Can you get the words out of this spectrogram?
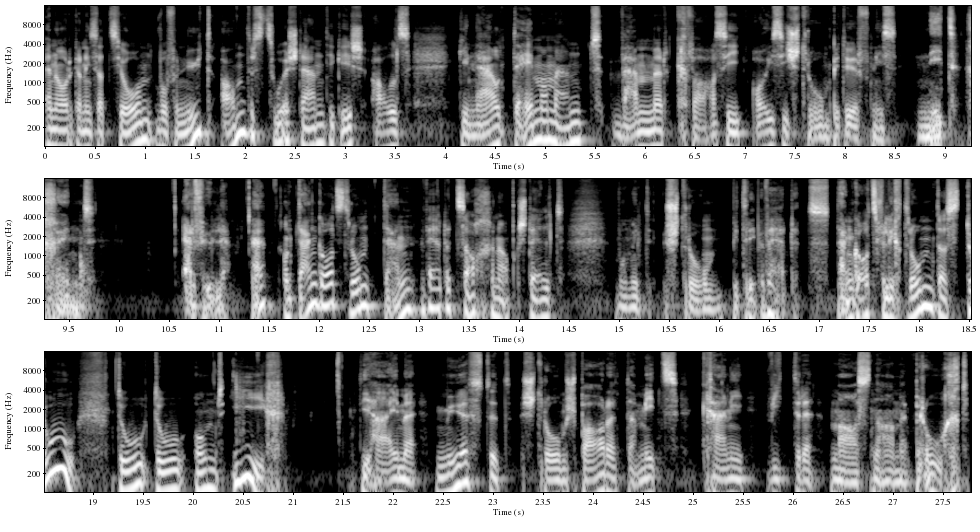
eine Organisation, die für nichts anderes zuständig ist, als genau dem Moment, wenn wir quasi unsere Strombedürfnisse nicht können erfüllen. Und dann geht es darum, dann werden Sachen abgestellt, die mit Strom betrieben werden. Dann geht es vielleicht darum, dass du, du, du und ich die Heime müssten Strom sparen, damit es keine weiteren Massnahmen braucht.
